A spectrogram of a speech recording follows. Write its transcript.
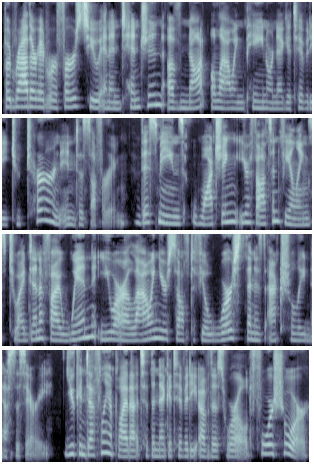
but rather it refers to an intention of not allowing pain or negativity to turn into suffering. This means watching your thoughts and feelings to identify when you are allowing yourself to feel worse than is actually necessary you can definitely apply that to the negativity of this world for sure.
